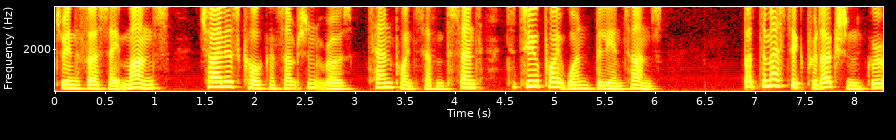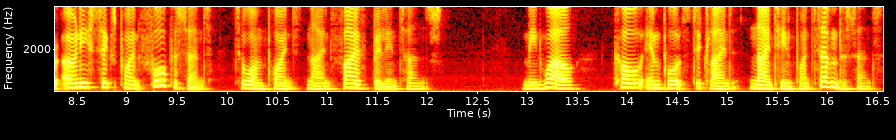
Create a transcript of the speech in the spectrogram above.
During the first eight months, China's coal consumption rose 10.7% to 2.1 billion tons. But domestic production grew only 6.4% to 1.95 billion tons. Meanwhile, coal imports declined 19.7%.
